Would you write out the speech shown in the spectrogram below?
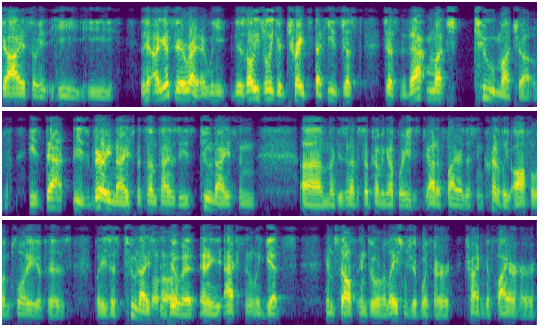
guy. So he he he I guess you're right. He, there's all these really good traits that he's just just that much too much of. He's that he's very nice, but sometimes he's too nice and um like there's an episode coming up where he's got to fire this incredibly awful employee of his, but he's just too nice Uh-oh. to do it and he accidentally gets himself into a relationship with her trying to fire her.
